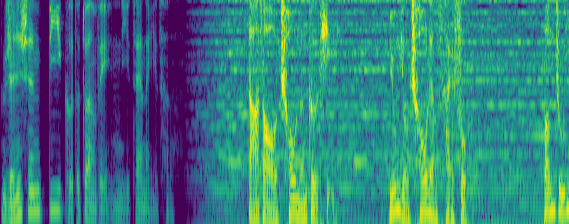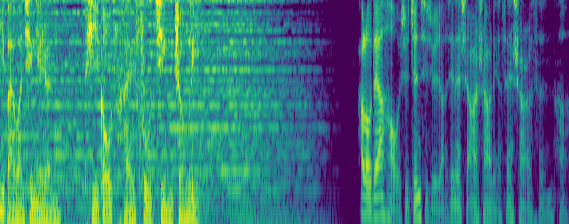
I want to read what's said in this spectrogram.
人生逼格的段位，你在哪一层？打造超能个体，拥有超量财富，帮助一百万青年人提高财富竞争力。Hello，大家好，我是真奇学长，现在是二十二点三十二分哈。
